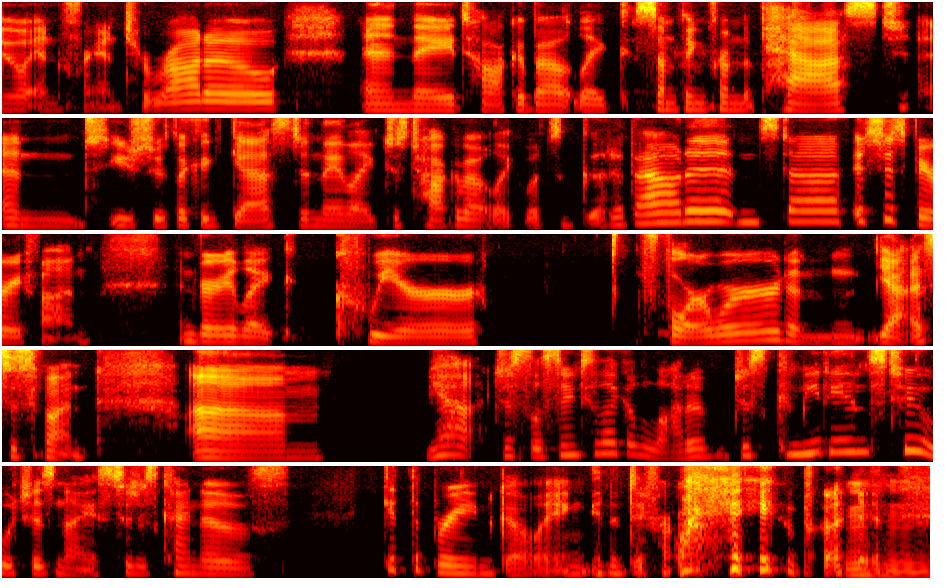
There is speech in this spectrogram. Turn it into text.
and fran Tirado, and they talk about like something from the past and usually with like a guest and they like just talk about like what's good about it and stuff. It's just very fun and very like queer forward and yeah it's just fun. Um yeah just listening to like a lot of just comedians too which is nice to just kind of get the brain going in a different way but Mhm.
